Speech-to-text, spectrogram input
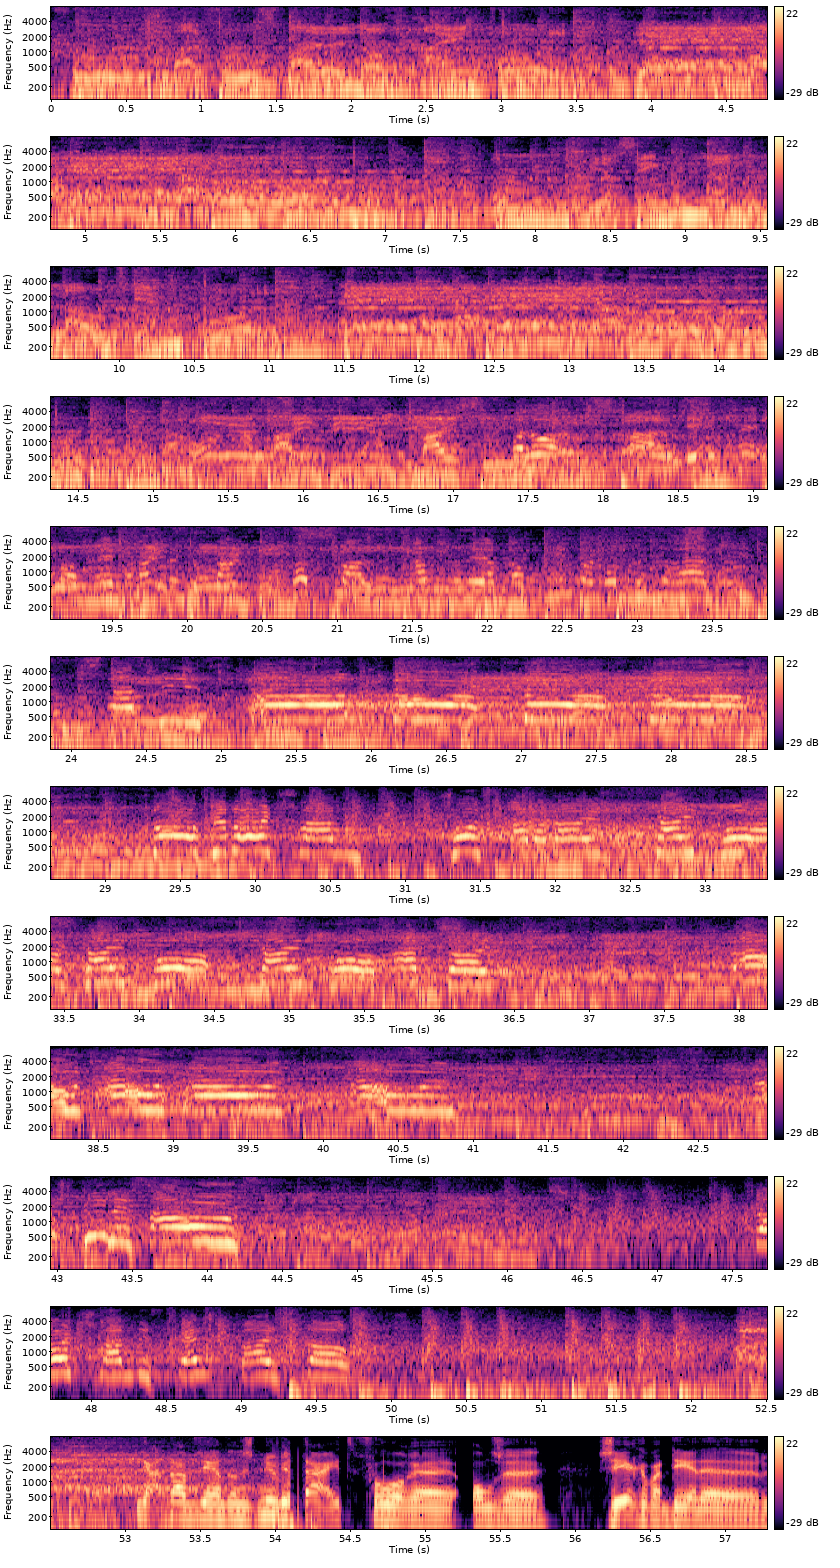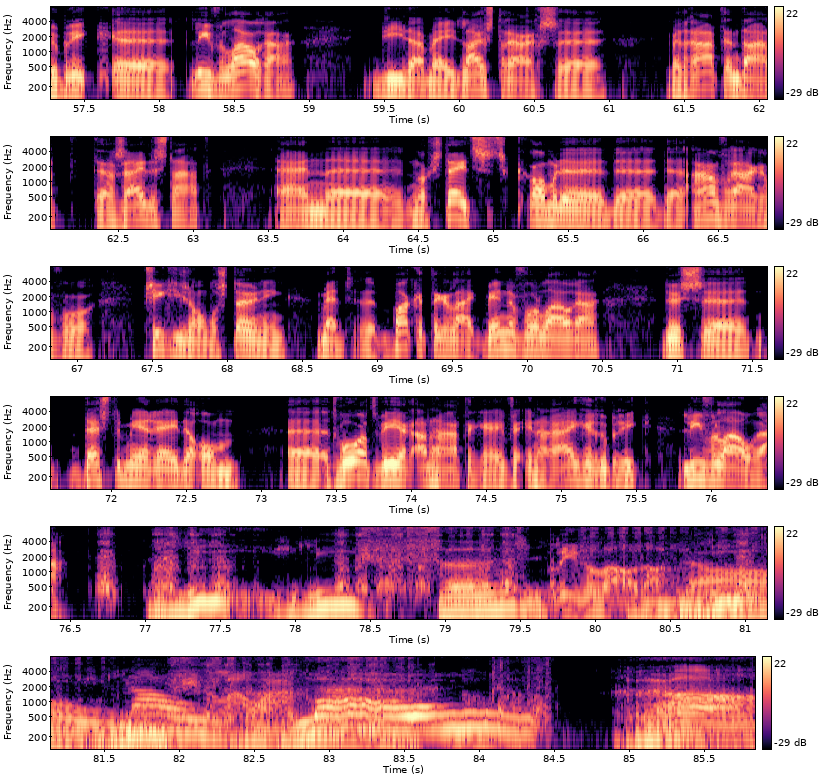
Fußball, Fußball, die Verloren. Superstars. Gegen Pfeffer. Pfeffer macht einen Gefang. Kopfball. Abgewehrt auf den Hintergrund des Paradschießen. Schießt. Tor! Tor! Tor! Tor! Tor für Deutschland! Schuss, aber nein! Kein Tor! Kein Tor! Kein Tor! Abseits! Aus! Aus! Aus! Aus! Das Spiel ist aus! Ist Weltmeister! Ja, dames en heren, dan is het nu weer tijd voor eh, onze zeer gewaardeerde rubriek eh, Lieve Laura. Die daarmee luisteraars eh, met raad en daad terzijde staat. En nog steeds komen de, de, de aanvragen voor psychische ondersteuning met bakken tegelijk binnen voor Laura. Dus des te meer reden om het woord weer aan haar te geven in haar eigen rubriek Lieve Laura. Lieve Lieve Laura.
